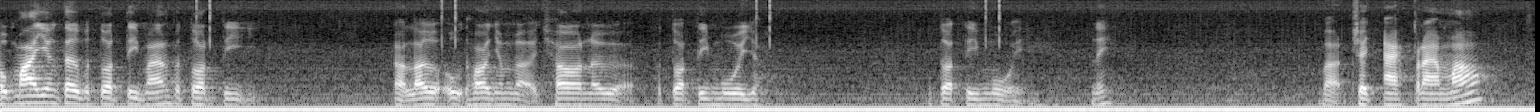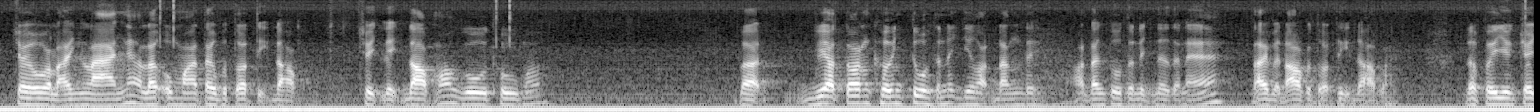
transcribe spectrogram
ឧបមាយើងទៅបន្ទាត់ទីបានបន្ទាត់ទីឥឡូវឧទាហរណ៍ខ្ញុំឈរនៅបន្ទាត់ទី1ចុះបន្ទាត់ទី1នេះបាទចុច F5 មកចូលកន្លែង line ណាឥឡូវឧបមាទៅបន្ទាត់ទី10ចុចលេខ10មក go to មក បាទវាអត់ទាន់ឃើញទស្សនិកយើងអត់ដឹងទេអត់ដឹងទស្សនិកនៅតាណាតែវាដល់បន្ទាត់ទី10ហើយដល់ពេលយើងចុច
